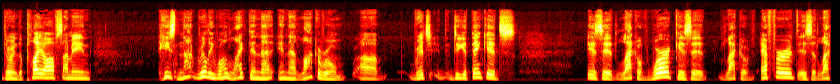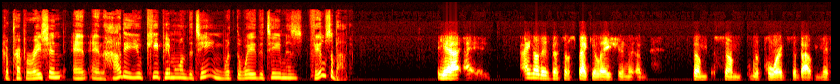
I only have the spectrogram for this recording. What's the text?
during the playoffs, I mean, he's not really well liked in that in that locker room. Uh, Rich, do you think it's is it lack of work? Is it lack of effort? Is it lack of preparation? And and how do you keep him on the team with the way the team is feels about him? Yeah, I, I know there's been some speculation of some some reports about missed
